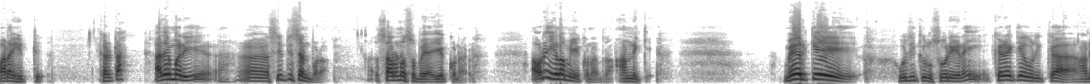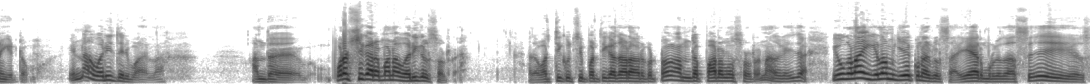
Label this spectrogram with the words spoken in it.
படம் ஹிட்டு கரெக்டாக அதே மாதிரி சிட்டிசன் படம். சரவண சுப்பையா இயக்குனர். அவரும் இளம் இயக்குனர் தான் அன்னைக்கு. மேற்கே உதிக்கும் சூரியனை கிழக்கே உதிக்க ஆணையிட்டோம். என்ன வரி தெரியுமா அதெல்லாம் அந்த புரட்சிகரமான வரிகள் சொல்கிறேன் அது வத்தி குச்சி கதாடாக இருக்கட்டும் அந்த பாடலும் சொல்கிறேன் அது இது இவங்கெல்லாம் இளம் இயக்குனர்கள் சார். ஏஆர் முருகதாஸ் ச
